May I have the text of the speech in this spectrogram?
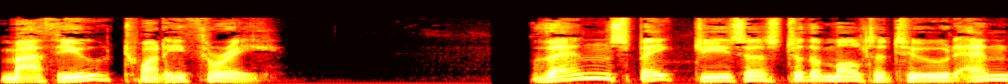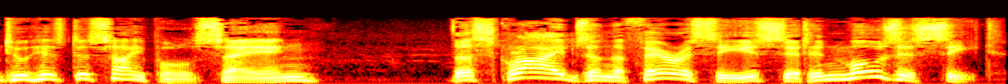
Matthew 23. Then spake Jesus to the multitude and to his disciples, saying, The scribes and the Pharisees sit in Moses' seat.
